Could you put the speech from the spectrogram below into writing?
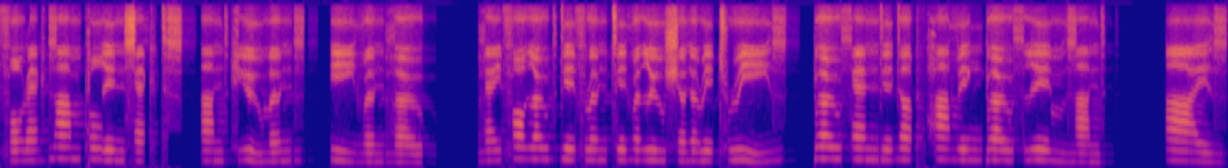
For example insects and humans, even though they followed different evolutionary trees, both ended up having both limbs and eyes.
